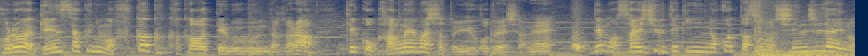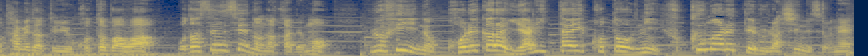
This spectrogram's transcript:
これは原作にも深く関わってる部分だから結構考えましたということでしたね。でも最終的に残ったその新時代のためだという言葉は、小田先生の中でも、ルフィのこれからやりたいことに含まれてるらしいんですよね。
